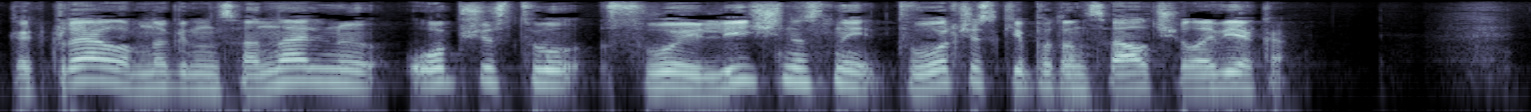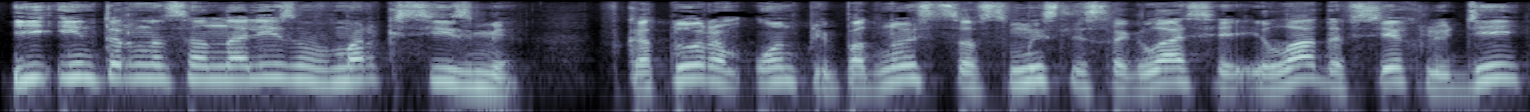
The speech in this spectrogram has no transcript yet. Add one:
как правило, многонациональную обществу, свой личностный, творческий потенциал человека – и интернационализм в марксизме, в котором он преподносится в смысле согласия и лада всех людей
